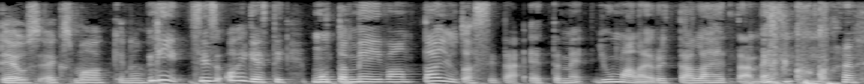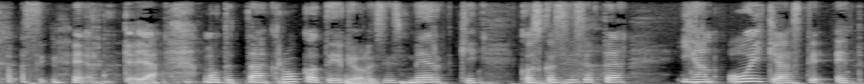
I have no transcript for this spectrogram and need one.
Deus ex machina. niin, siis oikeasti, mutta me ei vaan tajuta sitä, että me, Jumala yrittää lähettää meille koko ajan tällaisia merkkejä. Mutta tämä krokotiili oli siis merkki, koska siis että ihan oikeasti, että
